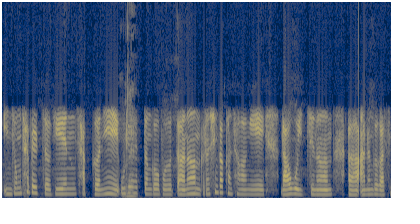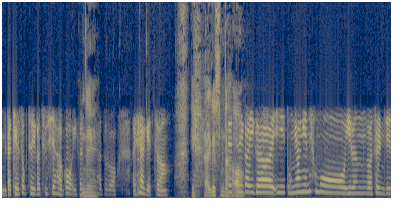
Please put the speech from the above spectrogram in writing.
인종 차별적인 사건이 우려했던 네. 것보다 는 그런 심각한 상황이 나오고 있지는 어, 않은 것 같습니다. 계속 저희가 주시하고 이걸 네. 하도록 해야겠죠. 예, 알겠습니다. 어. 저희가 이거 이 동양인 혐오 이런 것을 이제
